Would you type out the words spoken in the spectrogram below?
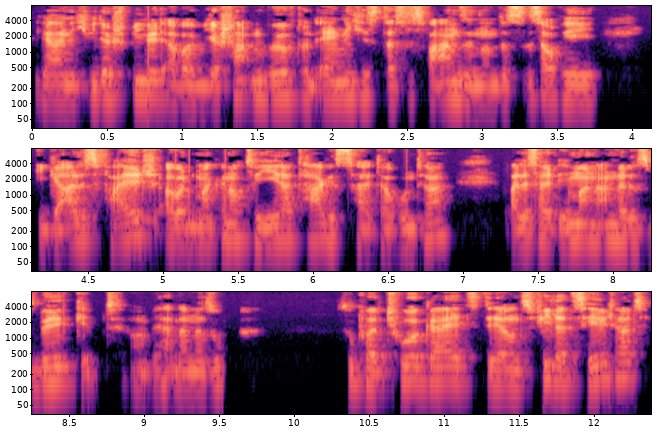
ja nicht widerspiegelt, aber wie er Schatten wirft und ähnliches, das ist Wahnsinn. Und das ist auch wie, egal ist falsch, aber man kann auch zu jeder Tageszeit darunter, weil es halt immer ein anderes Bild gibt. Und wir hatten dann eine super super Tourguide, der uns viel erzählt hat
